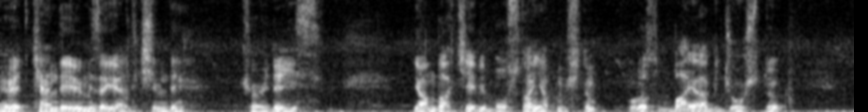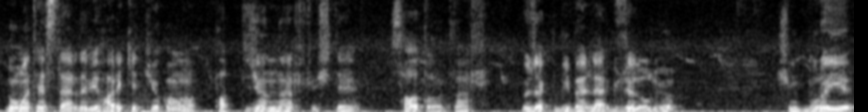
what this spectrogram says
Evet kendi evimize geldik şimdi. Köydeyiz. Yan bahçeye bir bostan yapmıştım. Burası bayağı bir coştu. Domateslerde bir hareket yok ama patlıcanlar işte salatalıklar özellikle biberler güzel oluyor. Şimdi burayı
